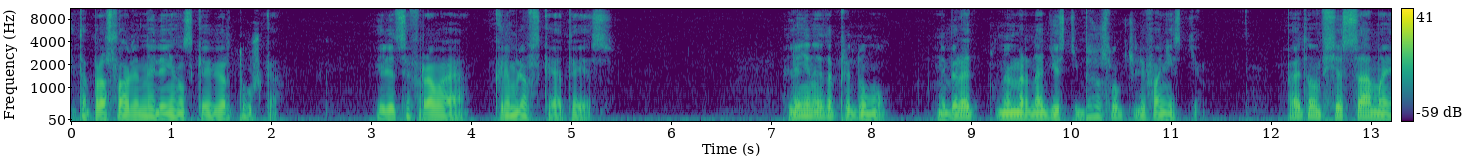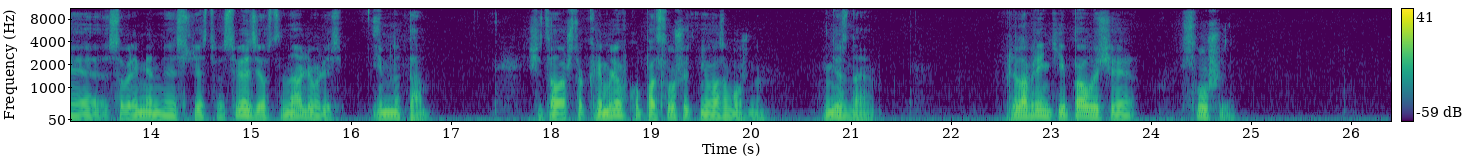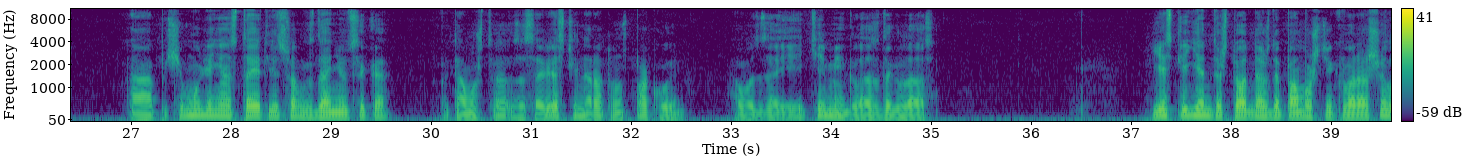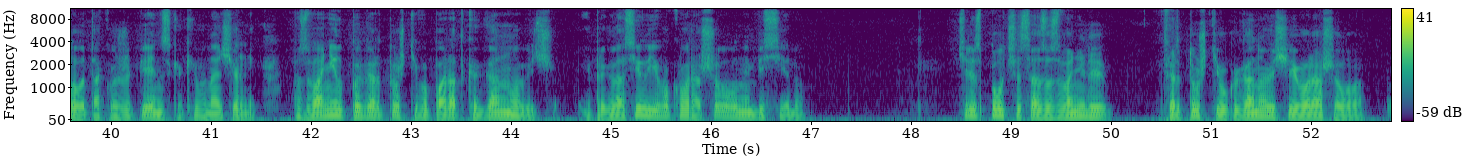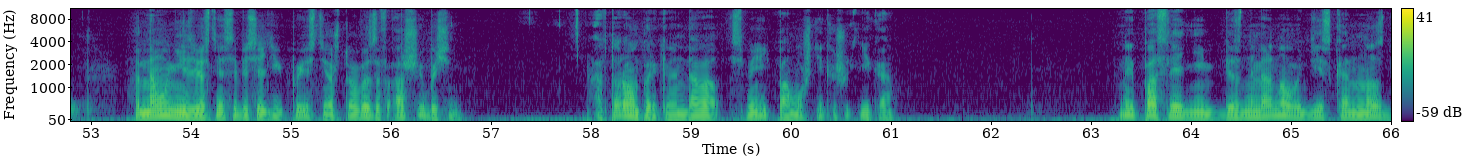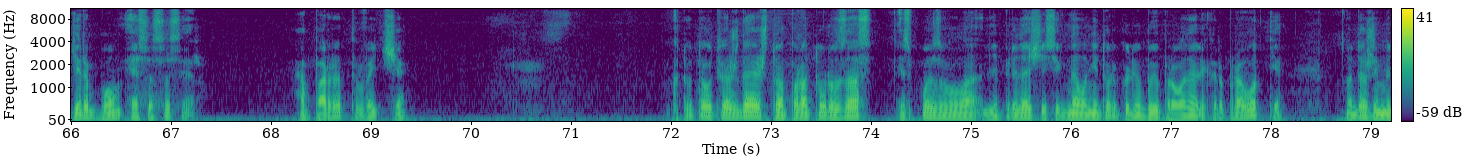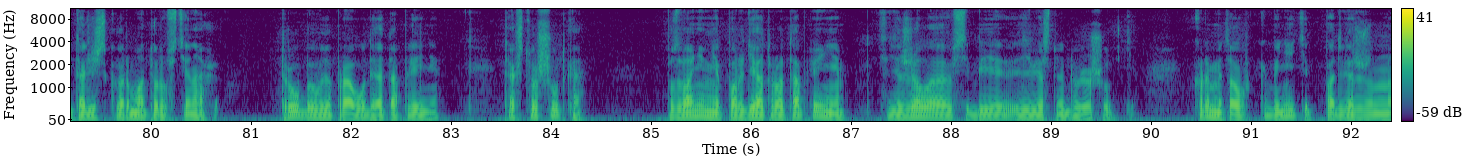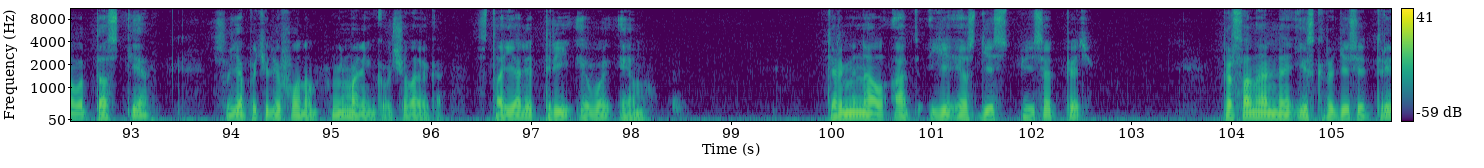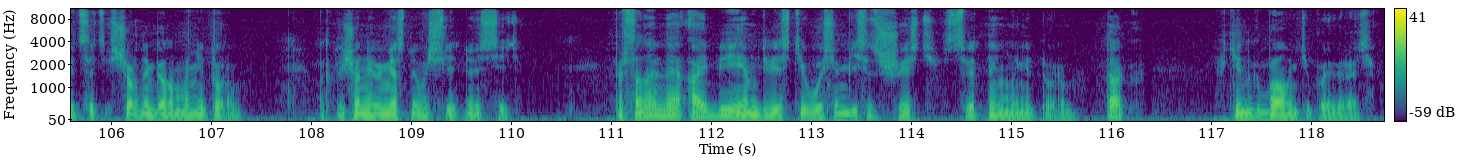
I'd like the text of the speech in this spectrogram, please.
это прославленная ленинская вертушка или цифровая кремлевская АТС. Ленин это придумал. Набирать номер на диске без услуг телефонистки – Поэтому все самые современные средства связи устанавливались именно там. Считала, что Кремлевку подслушать невозможно. Не знаю. При Лаврентии Павловиче слушали. А почему Ленин стоит лицом к зданию ЦК? Потому что за советский народ он спокоен. А вот за этими глаз да глаз. Есть легенда, что однажды помощник Ворошилова, такой же пьяниц, как его начальник, Позвонил по вертушке в аппарат Кагановича и пригласил его к Ворошилову на беседу. Через полчаса зазвонили вертушки у Кагановича и Ворошилова. Одному неизвестный собеседник пояснил, что вызов ошибочен, а второму порекомендовал сменить помощника шутника. Ну и последний, без номерного диска, но с гербом СССР. Аппарат ВЧ. Кто-то утверждает, что аппаратура ЗАС использовала для передачи сигнала не только любые провода электропроводки, но даже металлическую арматуру в стенах, трубы, водопроводы отопление. Так что шутка «Позвони мне по радиатору отопления» содержала в себе известную долю шутки. Кроме того, в кабинете, подверженного тоске, судя по телефонам немаленького человека, стояли три ЭВМ. Терминал от ES-1055, персональная Искра 1030 с черно-белым монитором, подключенная в местную вычислительную сеть, персональная IBM 286 с цветным монитором. Так, в King Bounty поиграть.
